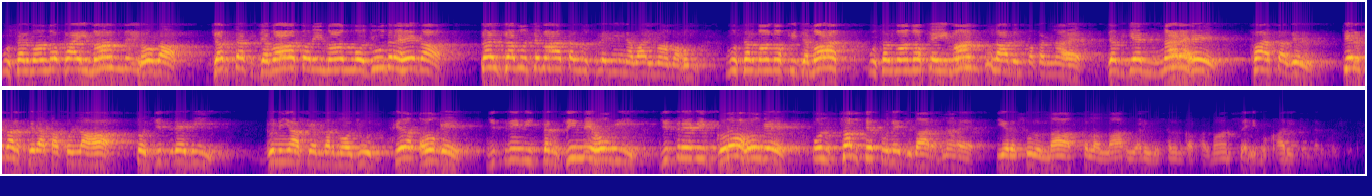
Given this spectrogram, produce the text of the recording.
مسلمانوں کا امام نہیں ہوگا، جب تک جماعت اور امام موجود رہے گا کل سب جماعت المسلمین و امام مسلمانوں کی جماعت، مسلمانوں کے ایمان کو لازم پکڑنا ہے۔ جب یہ نہ رہے فاتل تل کر فرق اللہ تو جتنے بھی دنیا کے اندر موجود فرق ہوں گے، جتنی بھی تنظیمیں ہوں گی، جتنے بھی گروہ ہوں گے، ان سب سے تمہیں جدا رہنا ہے۔ یہ رسول اللہ صلی اللہ علیہ وسلم کا فرمان صحیح بخاری کے اندر موجود ہے۔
